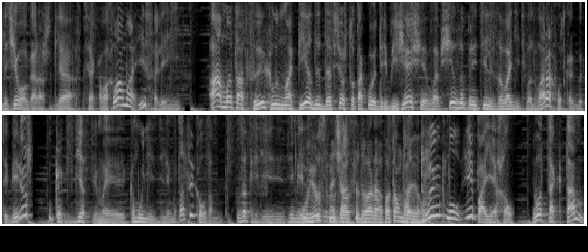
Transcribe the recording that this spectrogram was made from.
Для чего гараж? Для всякого хлама и солений. А мотоциклы, мопеды, да все, что такое дребезжащее, вообще запретили заводить во дворах. Вот как бы ты берешь, ну, как в детстве мы коммуниздили мотоцикл там за три земель. Увез сначала Да. со двора, а потом Там завел. трынкнул и поехал. Вот так там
